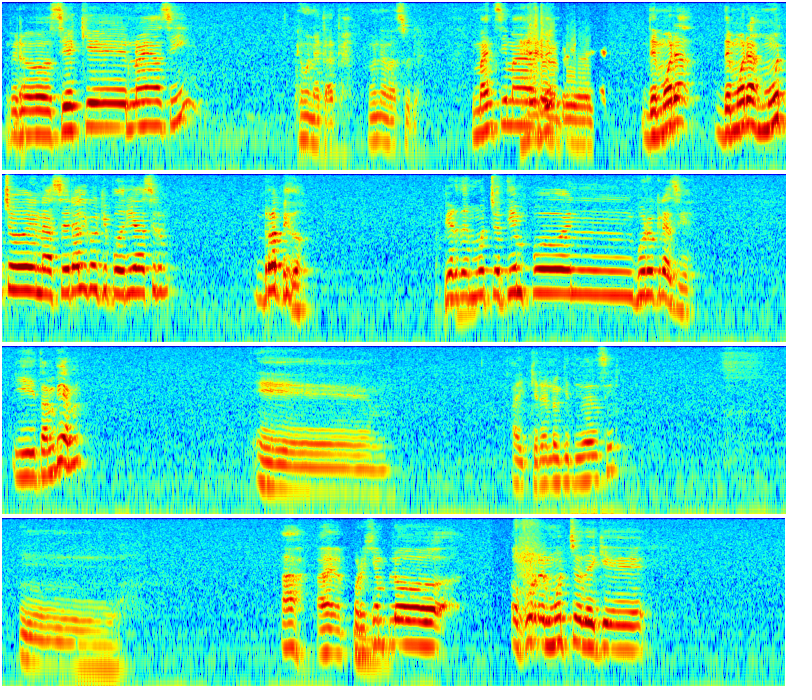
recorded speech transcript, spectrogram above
Pero si es que no es así, es una caca, es una basura. Y más encima de- demora, demoras mucho en hacer algo que podría hacer rápido. Pierdes mucho tiempo en burocracia. Y también... Eh, ay, ¿qué era lo que te iba a decir? Eh, ah, por Mm. ejemplo, ocurre mucho de que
